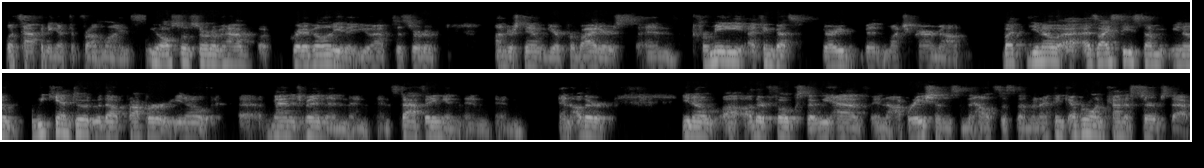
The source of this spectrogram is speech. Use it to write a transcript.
what's happening at the front lines you also sort of have a credibility that you have to sort of understand with your providers. And for me, I think that's very much paramount. But you know, as I see some, you know, we can't do it without proper, you know, uh, management and, and, and staffing and and and and other you know uh, other folks that we have in operations in the health system. And i think everyone kind of serves that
